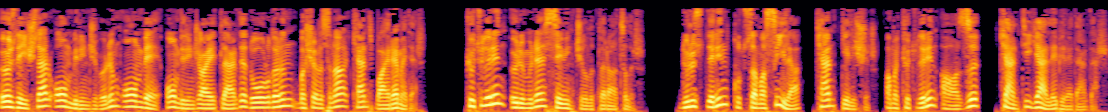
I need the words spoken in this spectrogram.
Özdeyişler 11. bölüm 10 ve 11. ayetlerde doğruların başarısına kent bayram eder. Kötülerin ölümüne sevinç çığlıkları atılır. Dürüstlerin kutsamasıyla kent gelişir ama kötülerin ağzı kenti yerle bir eder der.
